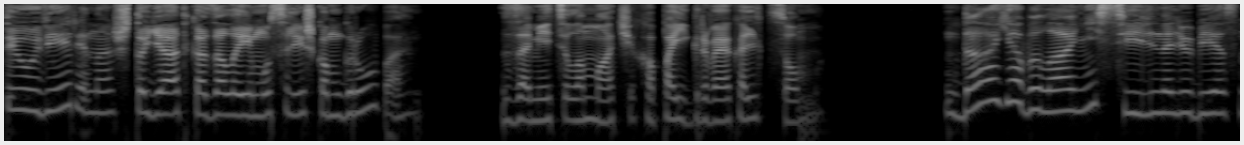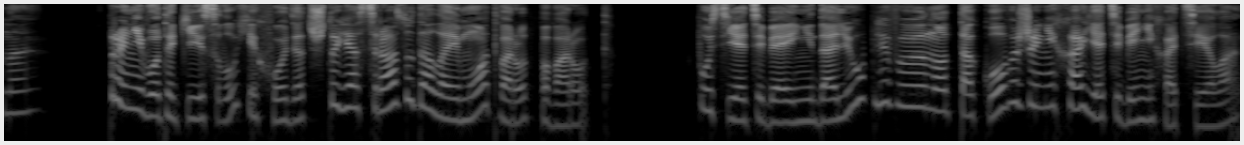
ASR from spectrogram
ты уверена, что я отказала ему слишком грубо?» Заметила мачеха, поигрывая кольцом. Да, я была не сильно любезна. Про него такие слухи ходят, что я сразу дала ему отворот-поворот. Пусть я тебя и недолюбливаю, но такого жениха я тебе не хотела.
